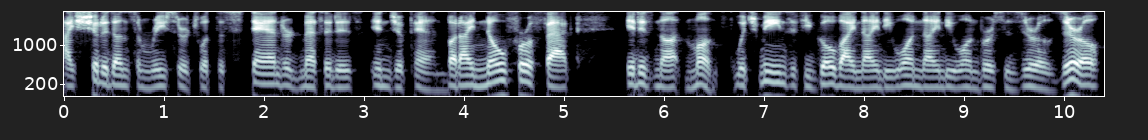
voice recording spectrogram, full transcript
I should have done some research what the standard method is in Japan, but I know for a fact it is not month, which means if you go by 91, 91 versus 0, 0,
